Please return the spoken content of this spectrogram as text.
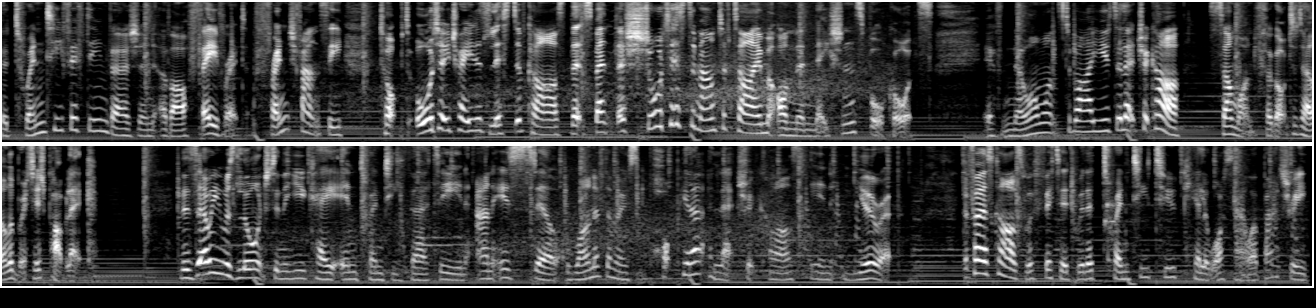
The 2015 version of our favourite French fancy topped Auto Trader's list of cars that spent the shortest amount of time on the nation's forecourts. If no one wants to buy a used electric car, someone forgot to tell the British public. The Zoe was launched in the UK in 2013 and is still one of the most popular electric cars in Europe. The first cars were fitted with a 22 kilowatt hour battery,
